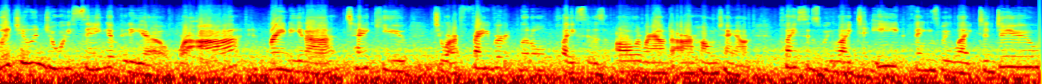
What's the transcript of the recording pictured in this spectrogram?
Would you enjoy seeing a video where I, Randy and I take you to our favorite little places all around our hometown? Places we like to eat, things we like to do,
